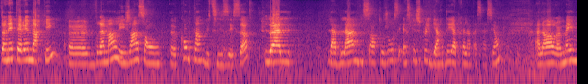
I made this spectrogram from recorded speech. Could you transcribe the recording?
C'est un intérêt marqué. Euh, vraiment, les gens sont euh, contents d'utiliser ça. La, la, blague qui sort toujours, c'est est-ce que je peux le garder après la passation? Alors, euh, même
